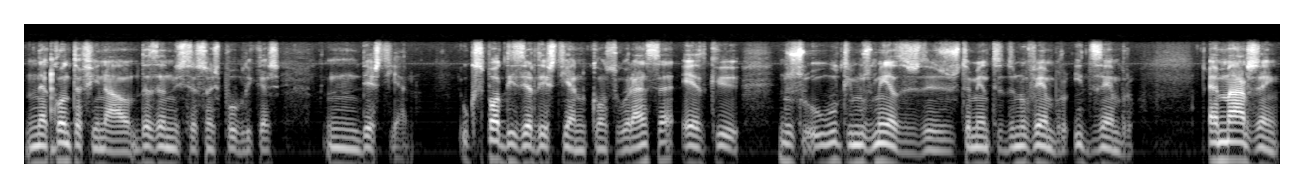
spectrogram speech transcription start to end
na conta final das administrações públicas hum, deste ano. O que se pode dizer deste ano com segurança é de que nos últimos meses, de, justamente de novembro e dezembro, a margem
